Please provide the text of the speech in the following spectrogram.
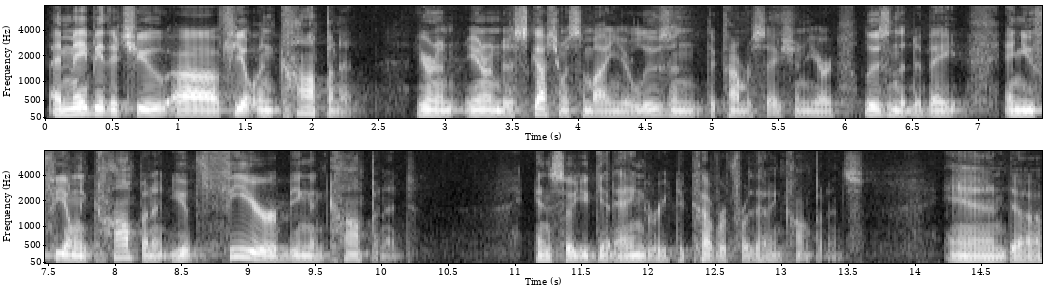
And maybe that you uh, feel incompetent. You're in, you're in a discussion with somebody and you're losing the conversation, you're losing the debate, and you feel incompetent. You fear being incompetent. And so you get angry to cover for that incompetence. And uh,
